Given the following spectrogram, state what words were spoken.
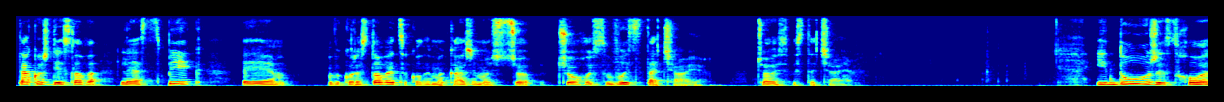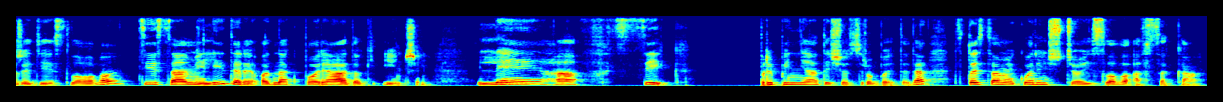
Також дієслово ляспік е, використовується, коли ми кажемо, що чогось вистачає. Чогось вистачає. І дуже схоже дієслово, ті самі літери, однак порядок інший. легафсік. Припиняти щось робити. Да? Це той самий корінь, що і слово авсака.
